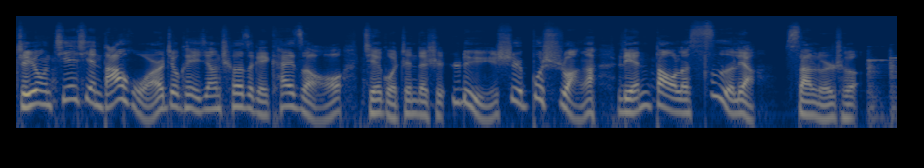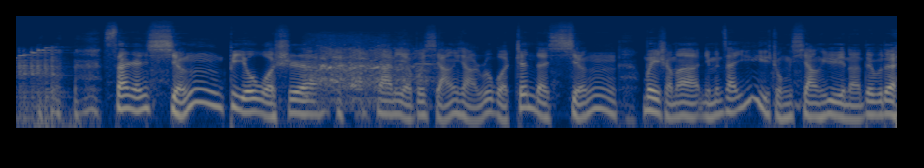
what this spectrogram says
只用接线打火就可以将车子给开走。结果真的是屡试不爽啊！连连到了四辆三轮车，三人行必有我师，那你也不想想，如果真的行，为什么你们在狱中相遇呢？对不对？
